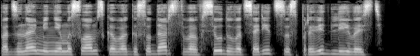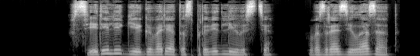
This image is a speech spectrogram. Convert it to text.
Под знаменем исламского государства всюду воцарится справедливость». «Все религии говорят о справедливости», — возразил Азад.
